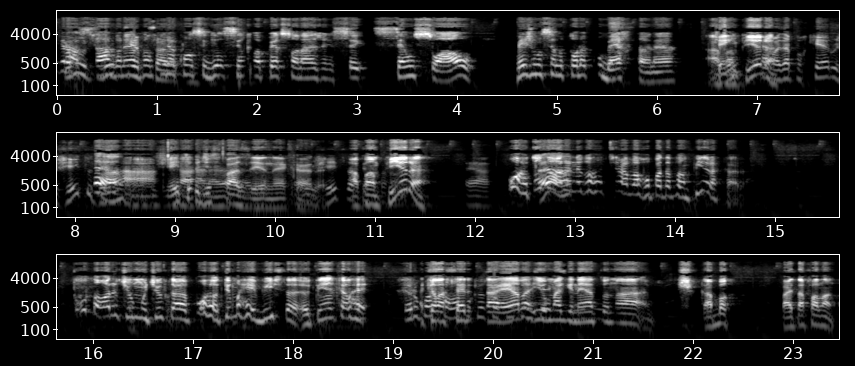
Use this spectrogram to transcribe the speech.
Engraçado, né? A Vampira tinha conseguia ser uma personagem se- sensual, mesmo sendo toda coberta, né? A Quem? É, vampira? mas é porque era o jeito É. dela. Ah, jeito cara. de se fazer, né, Era o cara? A vampira? É. Porra, toda É. hora o negócio tirava a roupa da vampira, cara. Toda hora tinha um motivo, ficava, porra, eu tenho uma revista, eu tenho aquela, re- Eu não aquela série da ela e o. Magneto na. Acabou. Pai tá falando.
